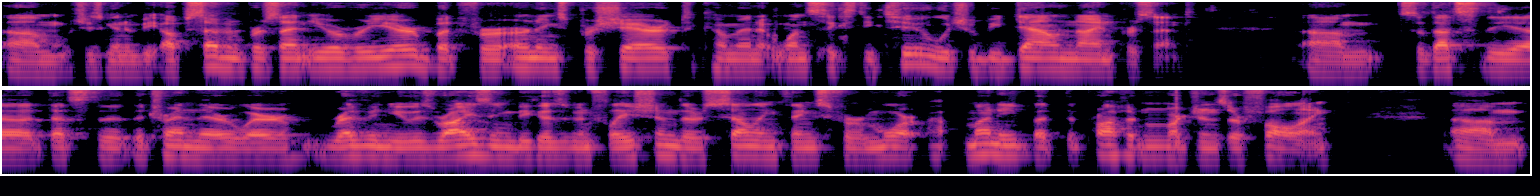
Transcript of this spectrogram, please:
um, which is going to be up seven percent year over year. But for earnings per share to come in at 162, which would be down nine percent. Um, so that's the uh, that's the the trend there, where revenue is rising because of inflation. They're selling things for more money, but the profit margins are falling. Um,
